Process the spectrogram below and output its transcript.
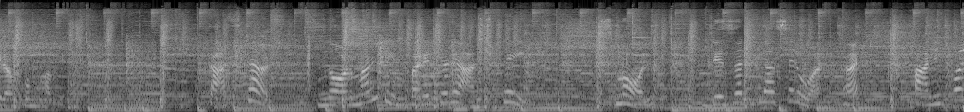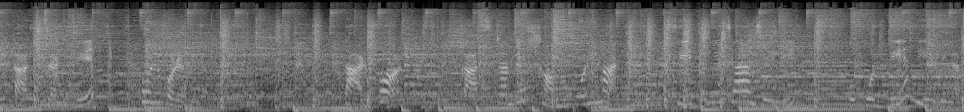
এরকম হবে। কাস্টার্ড নর্মাল টেম্পারেচারে আসতেই স্মল ডেজার্ট গ্লাসের ওয়ান থার্ড পানি ফল কাস্টার্ড দিয়ে ফুল করে দিলাম। তারপর কাস্টার্ডের সমপরিমাণ সেট হয়ে যাওয়া জেলি ওপর দিয়ে দিয়ে দিলাম।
